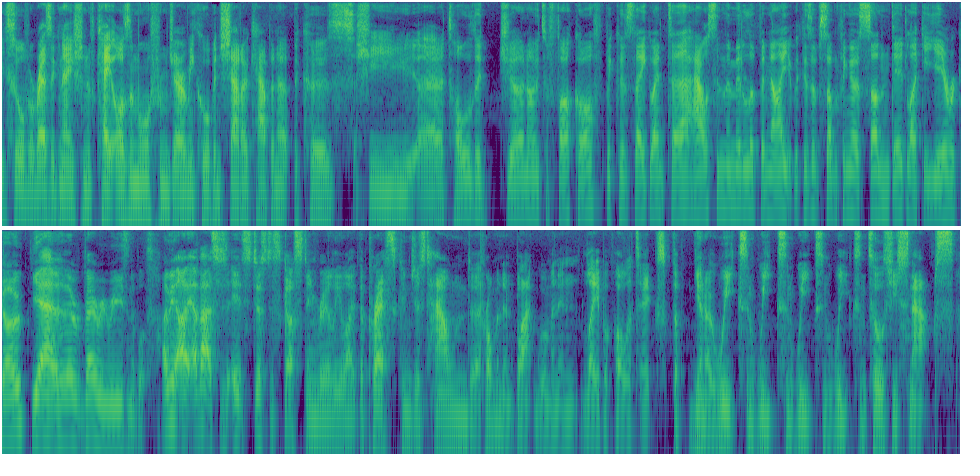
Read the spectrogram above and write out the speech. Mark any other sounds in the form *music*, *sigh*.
We saw the resignation of Kate Osamor from Jeremy Corbyn's shadow cabinet because she uh, told a journo to fuck off because they went to her house in the middle of the night because of something her son did like a year ago. Yeah, they're very reasonable. I mean, I, that's just, it's just disgusting, really. Like the press can just hound a prominent black woman in Labour politics for you know weeks and weeks and weeks and weeks until she snaps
